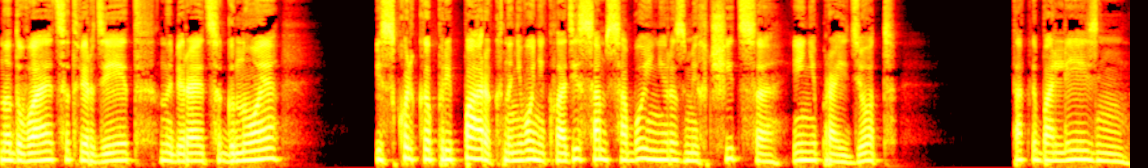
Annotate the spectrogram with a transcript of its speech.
надувается, твердеет, набирается гноя, и сколько припарок на него не клади, сам собой не размягчится и не пройдет. Так и болезнь,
